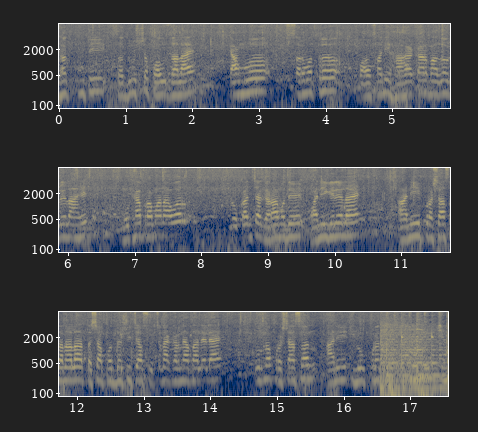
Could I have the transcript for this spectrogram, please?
ढगफुटी सदृश्य पाऊस झाला आहे त्यामुळं सर्वत्र पावसाने हाहाकार माजवलेला आहे. मोठ्या प्रमाणावर लोकांच्या घरामध्ये पाणी गेलेलं आहे आणि प्रशासनाला तशा पद्धतीच्या सूचना करण्यात आलेल्या आहे पूर्ण प्रशासन आणि लोकप्रतिनिधी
